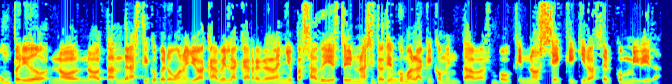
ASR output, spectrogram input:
un periodo, no, no tan drástico, pero bueno, yo acabé la carrera el año pasado y estoy en una situación como la que comentabas, un poco que no sé qué quiero hacer con mi vida.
